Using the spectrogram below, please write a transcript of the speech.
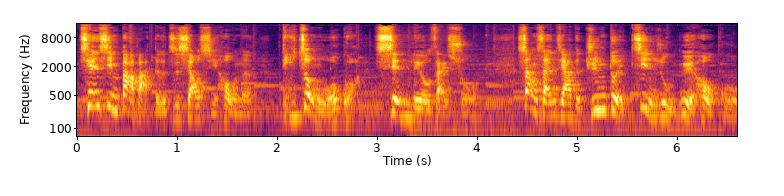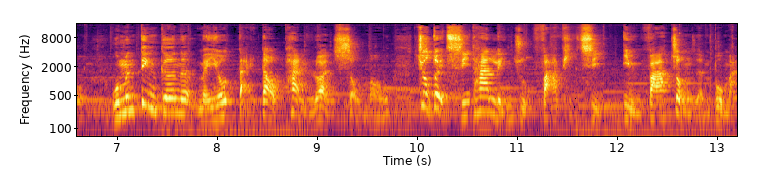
谦信爸爸得知消息后呢，敌众我寡，先溜再说。上山家的军队进入越后国，我们定哥呢没有逮到叛乱首谋，就对其他领主发脾气，引发众人不满。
